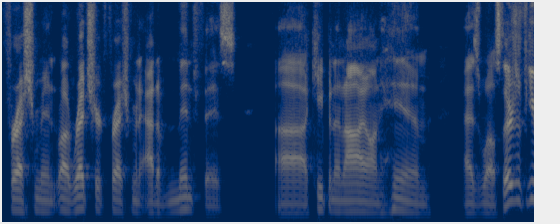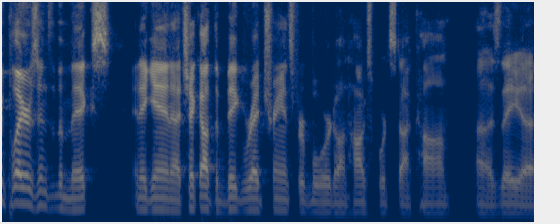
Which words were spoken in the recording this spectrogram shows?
freshman, uh, redshirt freshman out of Memphis. Uh, keeping an eye on him as well. So there's a few players into the mix. And again, uh, check out the big red transfer board on hawgsports.com uh, as they uh,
